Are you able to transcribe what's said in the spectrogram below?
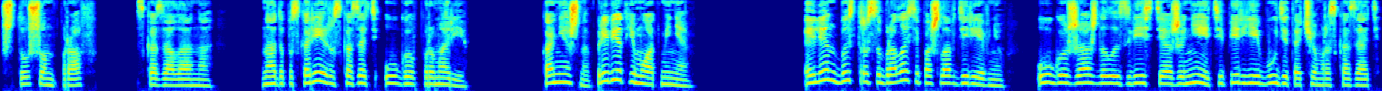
Что ж, он прав. — сказала она. «Надо поскорее рассказать Уго про Мари». «Конечно, привет ему от меня». Элен быстро собралась и пошла в деревню. Уго жаждал известия о жене, и теперь ей будет о чем рассказать.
